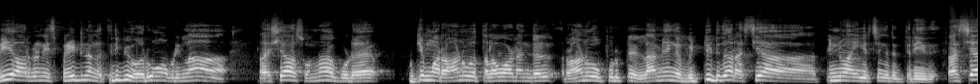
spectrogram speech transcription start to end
ரீஆர்கனைஸ் பண்ணிட்டு நாங்க திருப்பி வருவோம் அப்படின்லாம் ரஷ்யா சொன்னா கூட முக்கியமா ராணுவ தளவாடங்கள் ராணுவ பொருட்கள் எல்லாமே அங்க விட்டுட்டு தான் ரஷ்யா பின்வாங்கிருச்சுங்கிறது தெரியுது. ரஷ்யா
